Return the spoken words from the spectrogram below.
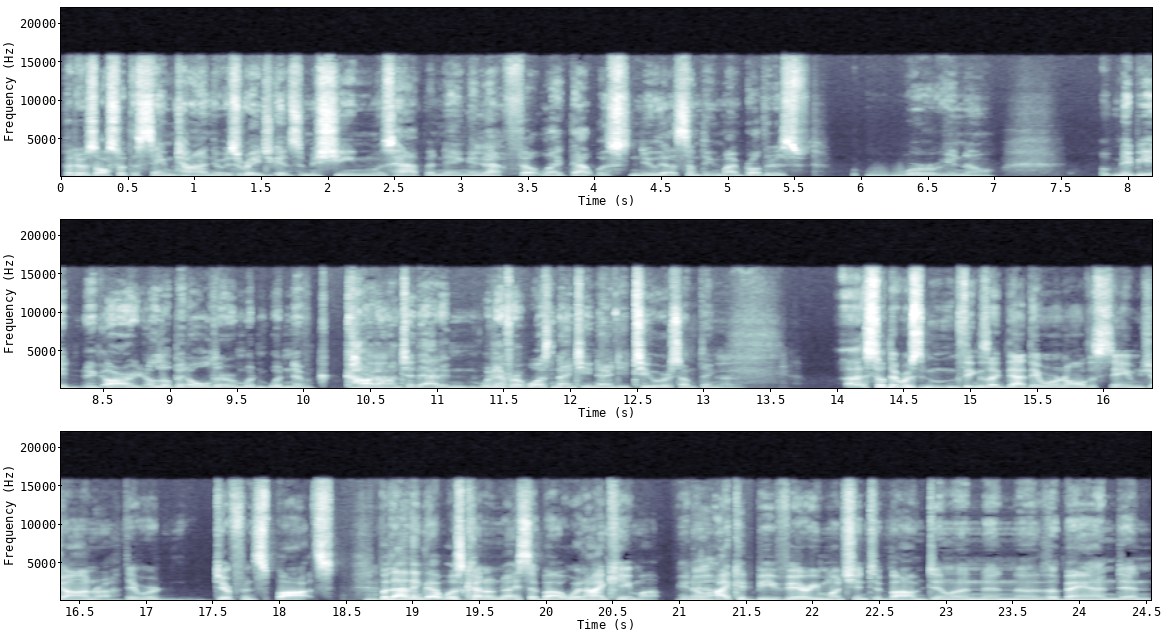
but it was also at the same time there was Rage Against the Machine was happening, and that felt like that was new. That's something my brothers were, you know maybe are a little bit older and wouldn't, wouldn't have caught on to that in whatever it was 1992 or something uh, so there was things like that they weren't all the same genre they were different spots but i think that was kind of nice about when i came up you know Yeah. i could be very much into bob dylan and uh, the band and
